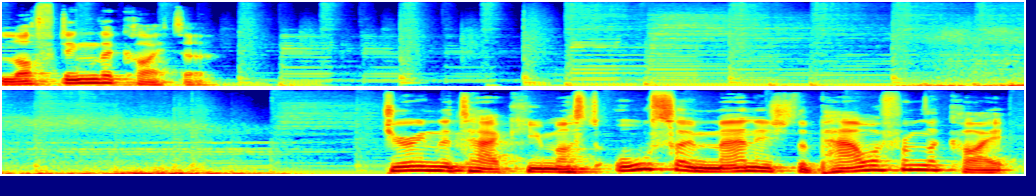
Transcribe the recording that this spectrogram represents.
lofting the kiter. During the tack, you must also manage the power from the kite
